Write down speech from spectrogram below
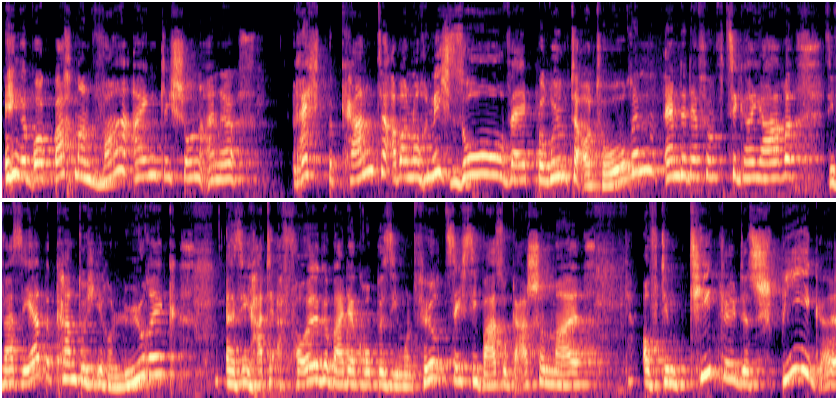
Ingeborg Bachmann war eigentlich schon eine recht bekannte, aber noch nicht so weltberühmte Autorin Ende der 50er Jahre. Sie war sehr bekannt durch ihre Lyrik. Äh, sie hatte Erfolge bei der Gruppe 47. Sie war sogar schon mal auf dem Titel des Spiegel,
